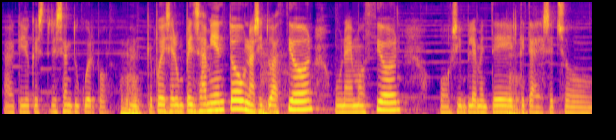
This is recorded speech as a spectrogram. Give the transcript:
aquello que estresa en tu cuerpo, que puede ser un pensamiento, una situación, una emoción o simplemente el que te has hecho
